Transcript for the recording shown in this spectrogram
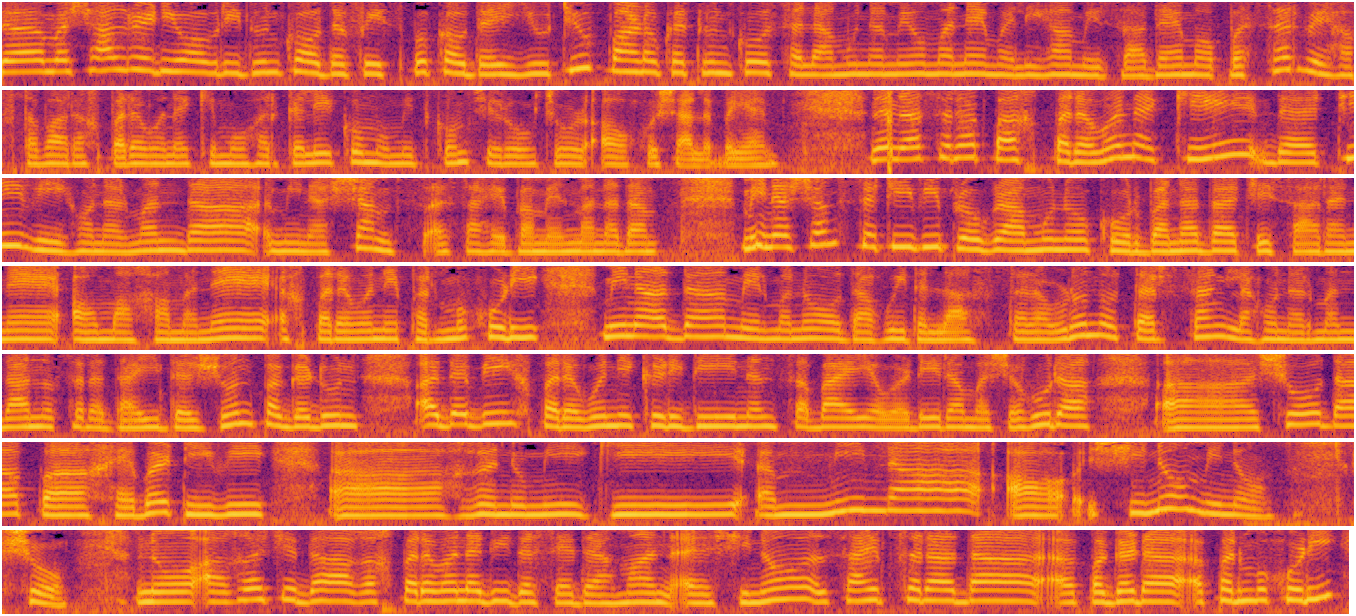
د مشال رېډيو اورېدونکو او د فېسبوک او د يوټيوب پاڼو کتونکو سلامونه مې ومنئ، مليحه ميرزاده يم او په سروې هفته واره خپرونه کې مو هرکلی کوم، اميد کوم چې روغ جوړ او خوشاله به يايم. نن راسره په خپرونه کې د ټي وي هنرمنده مينا شمس صاحبه مېلمنه ده. مينا شمس د ټي وي پروګرامونو کوربنه ده چې سارنۍ او ماښامنۍ خپرونې پر مخ وړي. مينا د مېرمنو او د هغوی د لاس لاسته راوړنو تر څنګ له هنرمندانو سره دای د ژوند په ګډون ادبي خپرونې کړې دي نن سبا یو ډیره مشهوره شو ده په خیبر ټي وي غنومیږي مینا او شینو مینو شو نو هغه چې دا غ خبرونه دي د سید رحمان شینو صاحب سره دا پګړه پر مخوړي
